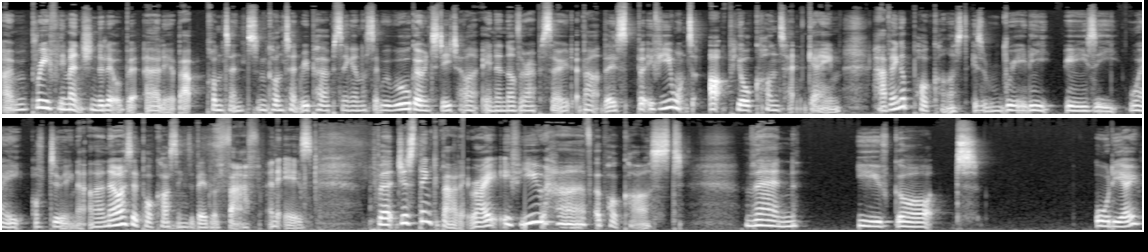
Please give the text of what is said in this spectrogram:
I briefly mentioned a little bit earlier about content and content repurposing, and I said we will go into detail in another episode about this. But if you want to up your content game, having a podcast is a really easy way of doing that. And I know I said podcasting is a bit of a faff, and it is. But just think about it, right? If you have a podcast, then you've got audio,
